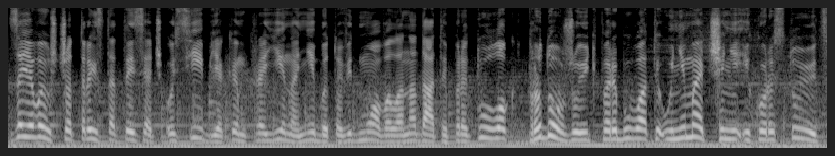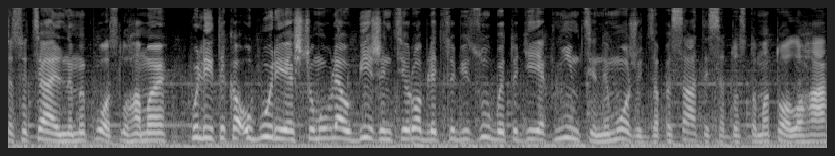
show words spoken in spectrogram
заявив, що 300 тисяч осіб, яким країна нібито відмовила надати притулок, продовжують перебувати у Німеччині і користуються соціальними послугами. Політика обурює, що мовляв, біженці роблять собі зуби, тоді як німці не можуть записатися до стоматолога.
